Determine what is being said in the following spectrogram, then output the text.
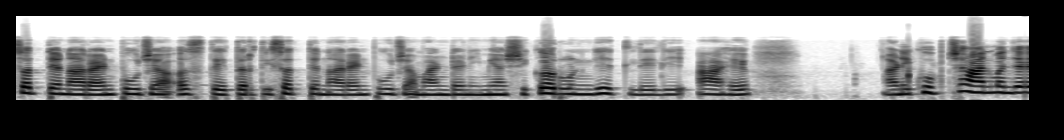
सत्यनारायण पूजा असते तर ती सत्यनारायण पूजा मांडणी मी अशी करून घेतलेली आहे. आणि खूप छान म्हणजे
